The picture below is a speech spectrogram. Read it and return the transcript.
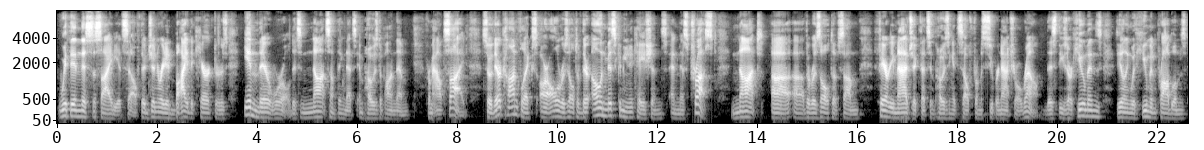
within this society itself. They're generated by the characters in their world. It's not something that's imposed upon them from outside. So their conflicts are all a result of their own miscommunications and mistrust, not uh, uh, the result of some fairy magic that's imposing itself from a supernatural realm. This, these are humans dealing with human problems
